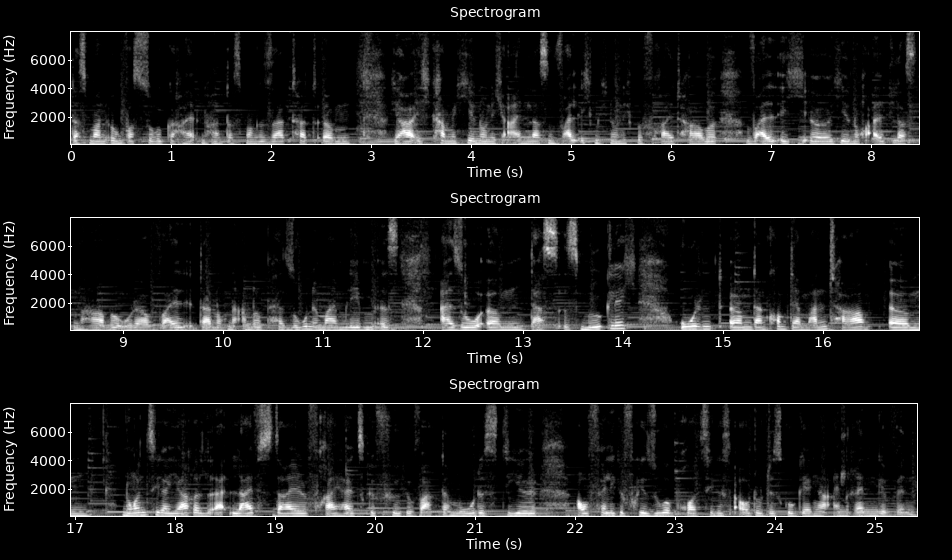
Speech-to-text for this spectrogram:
dass man irgendwas zurückgehalten hat, dass man gesagt hat, ähm, ja, ich kann mich hier noch nicht einlassen, weil ich mich noch nicht befreit habe, weil ich äh, hier noch Altlasten habe oder weil da noch eine andere Person in meinem Leben ist. Also ähm, das ist möglich. Und ähm, dann kommt der Manta, 90er ähm, Jahre Lifestyle, Freiheitsgefühl, gewagter Modestil, auffällige Frisur, protziges Auto, Discogänger, ein Renngewinn.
